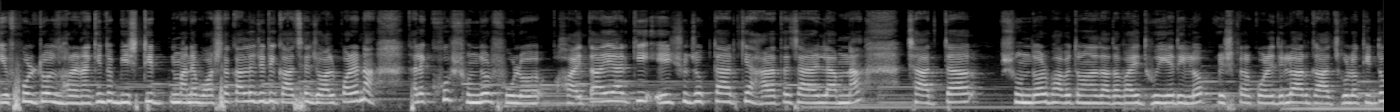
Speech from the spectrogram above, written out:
ইয়ে ফুল টুল ধরে না। কিন্তু বৃষ্টির মানে বর্ষাকালে যদি গাছে জল পড়ে না, তাহলে খুব সুন্দর ফুলও হয়। তাই আর কি এই সুযোগটা আর কি হারাতে চাইলাম না। ছাদটা সুন্দরভাবে তোমাদের দাদাভাই ধুয়ে দিল, পরিষ্কার করে দিল, আর গাছগুলো কিন্তু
